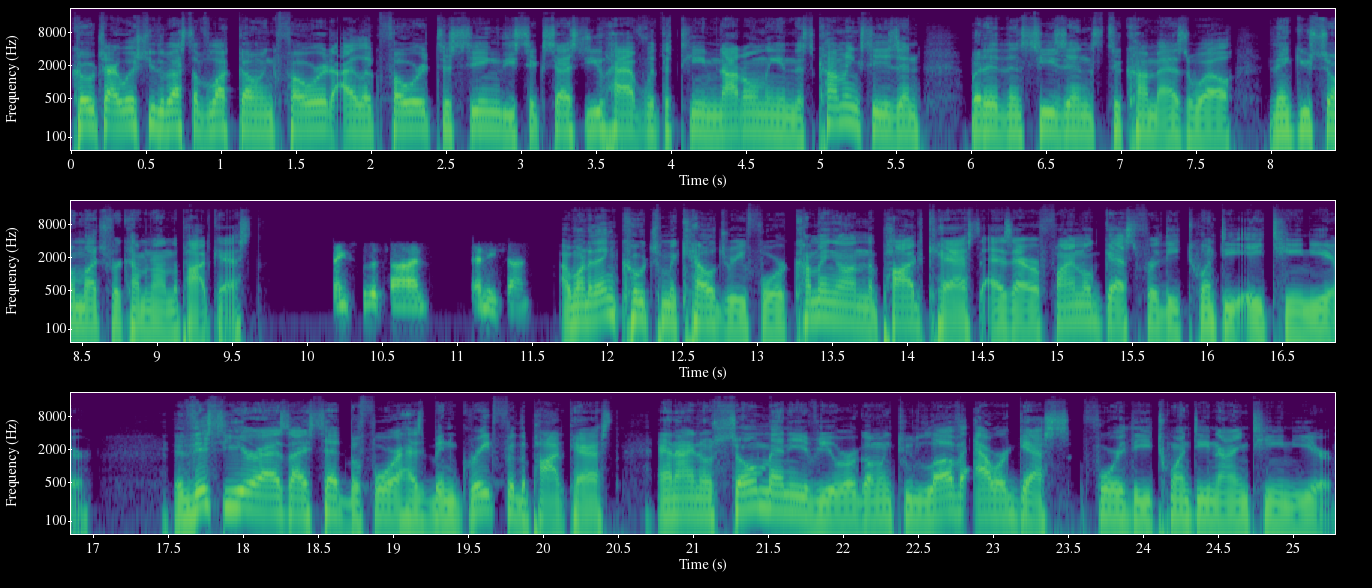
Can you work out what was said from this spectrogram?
Coach, I wish you the best of luck going forward. I look forward to seeing the success you have with the team, not only in this coming season, but in the seasons to come as well. Thank you so much for coming on the podcast. Thanks for the time. Anytime. I want to thank Coach McElderry for coming on the podcast as our final guest for the 2018 year. This year, as I said before, has been great for the podcast, and I know so many of you are going to love our guests for the 2019 year.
